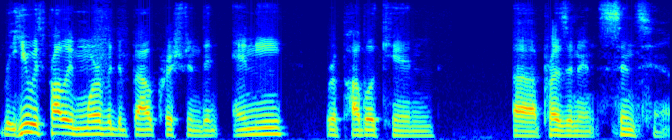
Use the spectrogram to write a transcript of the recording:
But he was probably more of a devout Christian than any Republican uh, president since him.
